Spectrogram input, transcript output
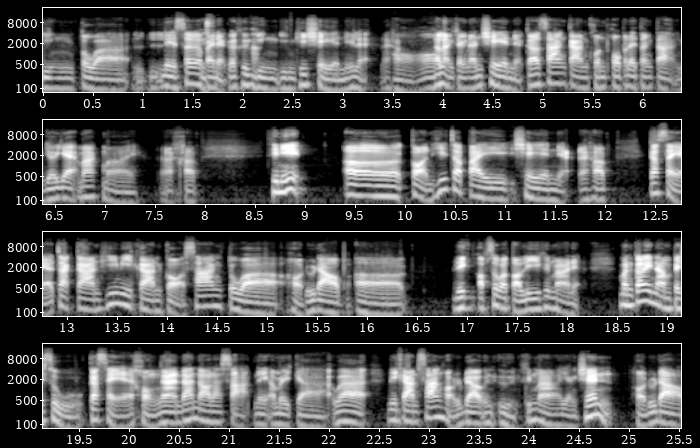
ยิงตัวเลเซอร์ไปเนี่ยก็คือครับยิงยิงที่เชนนี่แหละนะครับอ๋อแล้วหลังจากนั้นเชนเนี่ยก็สร้างการค้นพบอะไรต่างๆ เยอะแยะมากมายนะครับ ทีนี้เอ่อก่อนที่จะไปเชนเนี่ยนะครับ กระแสจากการที่มีการก่อสร้างตัวหอดูดาว เอ่อ Rick Observatory ขึ้นมาเนี่ย มันก็เลยนำไปสู่กระแสของงานด้านดาราศาสตร์ในอเมริกา ว่ามีการสร้างหอดูดาวอื่น ๆ ขึ้นมา อย่างเช่น หอดูดาว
